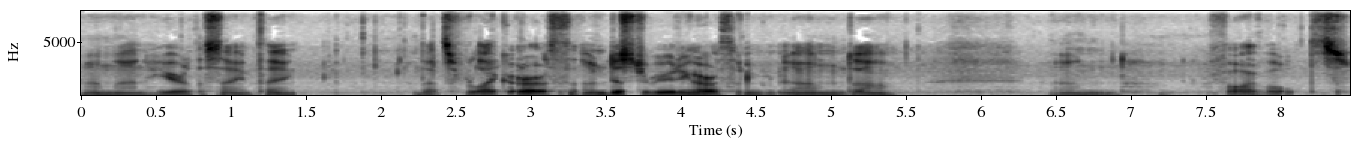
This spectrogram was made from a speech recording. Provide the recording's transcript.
And then here the same thing. That's for like earth and distributing earth and and, uh, and 5 volts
